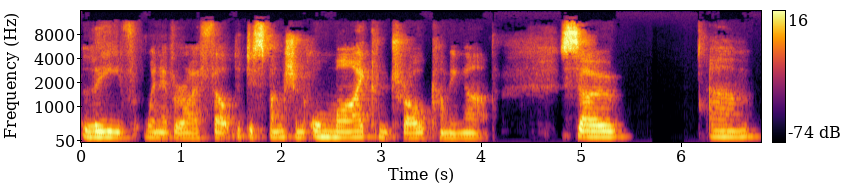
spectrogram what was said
leave whenever I felt the dysfunction or my control coming up. So, um,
